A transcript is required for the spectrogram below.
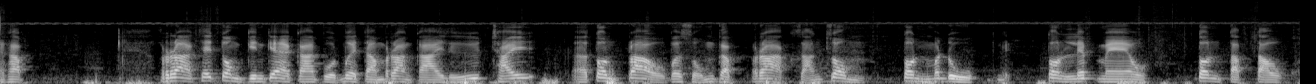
นะครับ รากใช้ต้มกินแก้อาการปวดเมื่อยตามร่างกาย หรือใช้ต้นเปล้าผสมกับรากสารส้ม ต้นมะดูก ต้นเล็บแมว ต้นตับเต่าโค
